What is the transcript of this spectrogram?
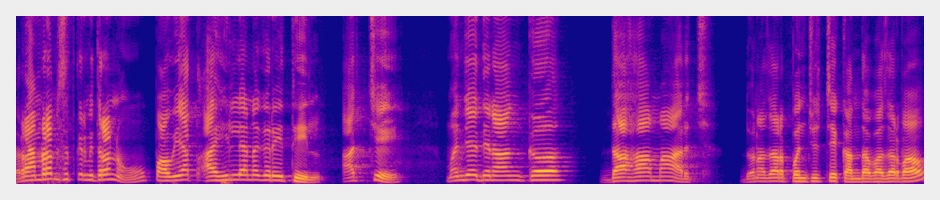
राम राम शेतकरी मित्रांनो पाहुयात अहिल्यानगर येथील आजचे म्हणजे दिनांक दहा मार्च दोन हजार पंचवीसचे कांदा बाजार भाव.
